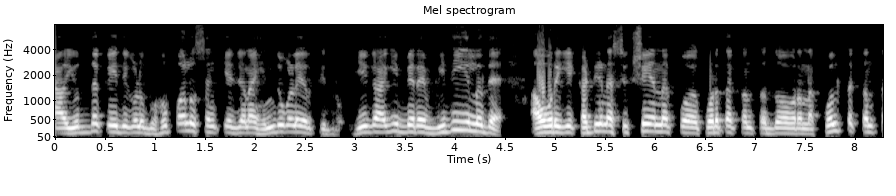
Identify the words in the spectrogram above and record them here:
ಆ ಯುದ್ಧ ಕೈದಿಗಳು ಬಹುಪಾಲು ಸಂಖ್ಯೆಯ ಜನ ಹಿಂದೂಗಳೇ ಇರ್ತಿದ್ರು. ಹೀಗಾಗಿ ಬೇರೆ ವಿಧಿ ಇಲ್ಲದೆ ಅವರಿಗೆ ಕಠಿಣ ಶಿಕ್ಷೆಯನ್ನ ಕೊಡ್ತಕ್ಕಂಥದ್ದು, ಅವರನ್ನ ಕೊಲ್ತಕ್ಕಂಥ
